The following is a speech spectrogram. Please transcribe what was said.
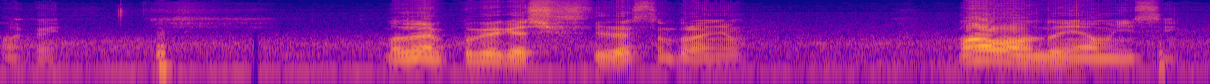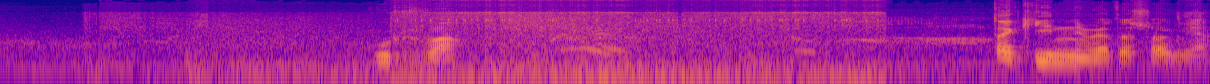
Okej. Możemy pobiegać chwilę z tą bronią. Mało mam do niej amunicji. Kurwa. Taki inny miotacz ognia.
